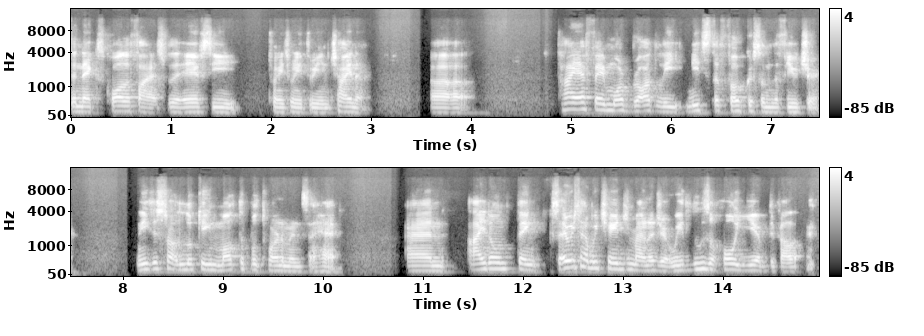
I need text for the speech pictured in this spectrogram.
the next qualifiers for the AFC 2023 in China. Uh, Thai FA more broadly needs to focus on the future. We need to start looking multiple tournaments ahead. And I don't think because every time we change a manager, we lose a whole year of development.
